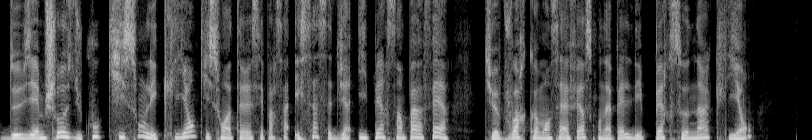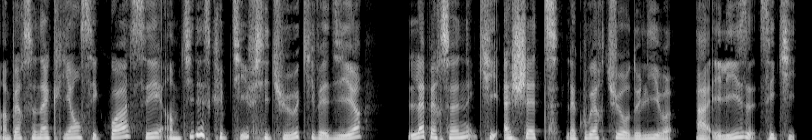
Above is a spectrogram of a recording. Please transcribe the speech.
Deuxième chose, du coup, qui sont les clients qui sont intéressés par ça? Et ça, ça devient hyper sympa à faire. Tu vas pouvoir commencer à faire ce qu'on appelle des personas clients. Un persona client, c'est quoi? C'est un petit descriptif, si tu veux, qui va dire la personne qui achète la couverture de livre à Élise, c'est qui?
